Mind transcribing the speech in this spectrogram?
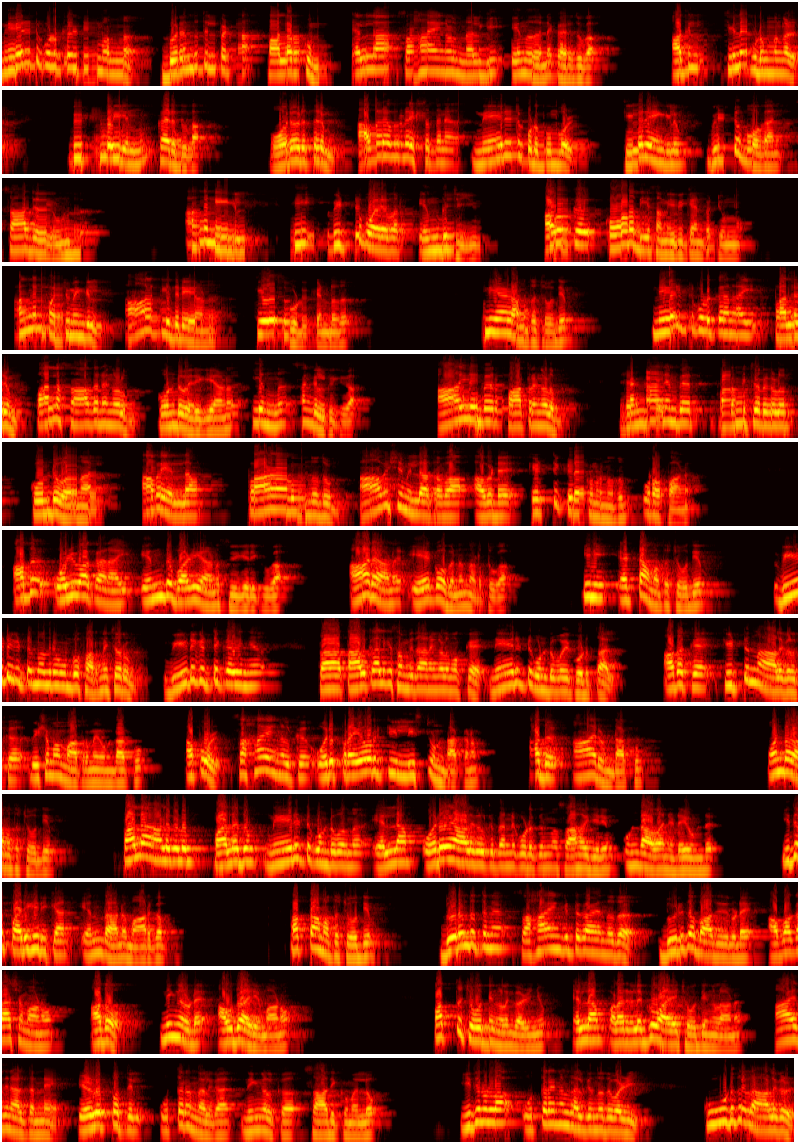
നേരിട്ട് കൊടുക്കൽ ടീം വന്ന് ദുരന്തത്തിൽപ്പെട്ട പലർക്കും എല്ലാ സഹായങ്ങളും നൽകി എന്ന് തന്നെ കരുതുക. അതിൽ ചില കുടുംബങ്ങൾ വിട്ടുപോയി എന്നും കരുതുക. ഓരോരുത്തരും അവരവരുടെ ഇഷ്ടത്തിന് നേരിട്ട് കൊടുക്കുമ്പോൾ ചിലരെങ്കിലും വിട്ടുപോകാൻ സാധ്യതയുണ്ട്. അങ്ങനെയെങ്കിൽ ഈ വിട്ടുപോയവർ എന്തു ചെയ്യും? അവർക്ക് കോടതിയെ സമീപിക്കാൻ പറ്റുമോ? അങ്ങനെ പറ്റുമെങ്കിൽ ആർക്കെതിരെയാണ് കേസ് കൊടുക്കേണ്ടത്? ഇനി ഏഴാമത്തെ ചോദ്യം. നേരിട്ട് കൊടുക്കാനായി പലരും പല സാധനങ്ങളും കൊണ്ടുവരികയാണ് എന്ന് സങ്കല്പിക്കുക ആയിരം പേർ പാത്രങ്ങളും രണ്ടായിരം പേർ ഫർണിച്ചറുകളും കൊണ്ടുവന്നാൽ അവയെല്ലാം പാഴാകുമെന്നതും ആവശ്യമില്ലാത്തവ അവിടെ കെട്ടിക്കിടക്കുമെന്നതും ഉറപ്പാണ്. അത് ഒഴിവാക്കാനായി എന്ത് വഴിയാണ് സ്വീകരിക്കുക? ആരാണ് ഏകോപനം നടത്തുക? ഇനി എട്ടാമത്തെ ചോദ്യം. വീട് കിട്ടുന്നതിന് മുമ്പ് ഫർണിച്ചറും വീട് കിട്ടിക്കഴിഞ്ഞ് താൽക്കാലിക സംവിധാനങ്ങളുമൊക്കെ നേരിട്ട് കൊണ്ടുപോയി കൊടുത്താൽ അതൊക്കെ കിട്ടുന്ന ആളുകൾക്ക് വിഷമം മാത്രമേ ഉണ്ടാക്കൂ. അപ്പോൾ സഹായങ്ങൾക്ക് ഒരു പ്രയോറിറ്റി ലിസ്റ്റ് ഉണ്ടാക്കണം. അത് ആരുണ്ടാക്കും? ഒൻപതാമത്തെ ചോദ്യം. പല ആളുകളും പലതും നേരിട്ട് കൊണ്ടുവന്ന് എല്ലാം ഒരേ ആളുകൾക്ക് തന്നെ കൊടുക്കുന്ന സാഹചര്യം ഉണ്ടാവാനിടയുണ്ട് ഇത് പരിഹരിക്കാൻ എന്താണ് മാർഗം? പത്താമത്തെ ചോദ്യം. ദുരന്തത്തിന് സഹായം കിട്ടുക എന്നത് ദുരിതബാധിതരുടെ അവകാശമാണോ? അതോ നിങ്ങളുടെ ഔദാര്യമാണോ? പത്ത് ചോദ്യങ്ങളും കഴിഞ്ഞു. എല്ലാം വളരെ ലഘുവായ ചോദ്യങ്ങളാണ്. ആയതിനാൽ തന്നെ എളുപ്പത്തിൽ ഉത്തരം നൽകാൻ നിങ്ങൾക്ക് സാധിക്കുമല്ലോ. ഇതിനുള്ള ഉത്തരങ്ങൾ നൽകുന്നത് വഴി കൂടുതൽ ആളുകൾ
